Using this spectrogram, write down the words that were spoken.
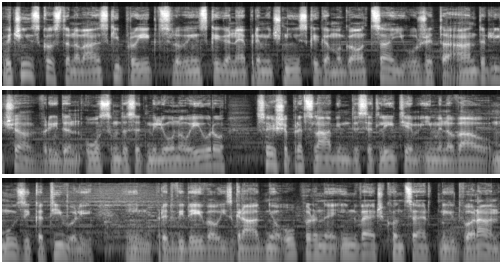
Večinsko stanovanski projekt slovenskega nepremičninskega mogotca Jožeta Anderliča, vreden 80 milijonov evrov, se je še pred slabim desetletjem imenoval Muzika Tivoli in predvideval izgradnjo operne in več koncertnih dvoran,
